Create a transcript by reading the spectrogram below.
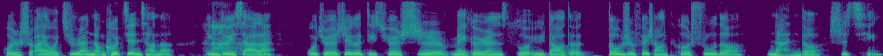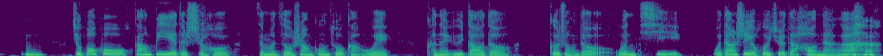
或者说哎，我居然能够坚强的应对下来。我觉得这个的确是每个人所遇到的都是非常特殊的。难的事情，嗯，就包括我刚毕业的时候，怎么走上工作岗位，可能遇到的各种的问题，我当时也会觉得好难啊。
